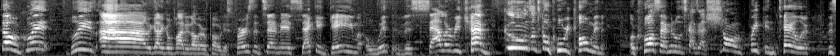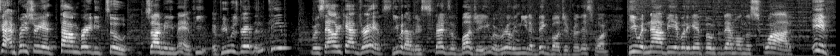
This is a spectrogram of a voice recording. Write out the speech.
Don't quit. Please. Ah, we got to go find another opponent. First and 10, man. Second game with the salary cap goons. Let's go, Corey Coleman across that middle. This guy's got Sean freaking Taylor. This guy, I'm pretty sure he had Tom Brady too. So I mean, man, if he if he was drafting the team with salary cap drafts, he would have an expensive budget. He would really need a big budget for this one. He would not be able to get both of them on the squad if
